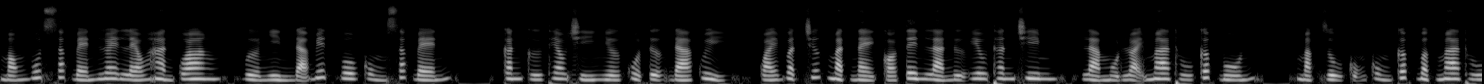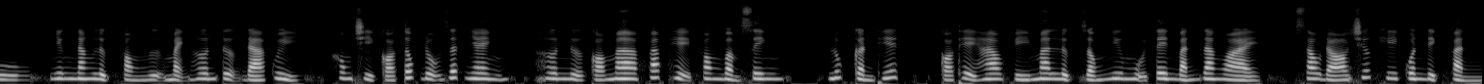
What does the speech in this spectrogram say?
Móng vuốt sắc bén loe léo hàn quang, vừa nhìn đã biết vô cùng sắc bén. Căn cứ theo trí nhớ của tượng đá quỷ, quái vật trước mặt này có tên là nữ yêu thân chim, là một loại ma thú cấp 4. Mặc dù cũng cùng cấp bậc ma thú, nhưng năng lực phòng ngự mạnh hơn tượng đá quỷ, không chỉ có tốc độ rất nhanh, hơn nữa có ma pháp hệ phong bẩm sinh. Lúc cần thiết, có thể hao phí ma lực giống như mũi tên bắn ra ngoài, sau đó trước khi quân địch phản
